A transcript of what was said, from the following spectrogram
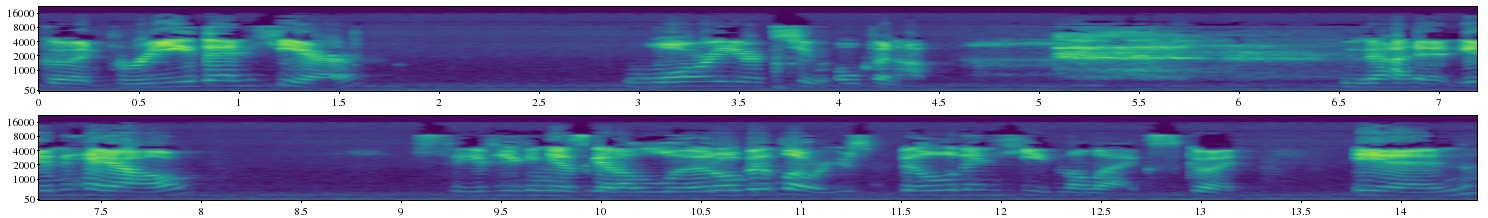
Good. Breathe in here. Warrior two. Open up. You got it. Inhale. See if you can just get a little bit lower. You're just building heat in the legs. Good. In.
